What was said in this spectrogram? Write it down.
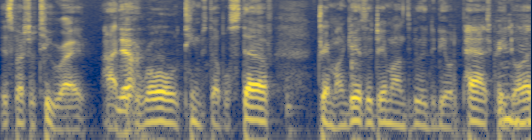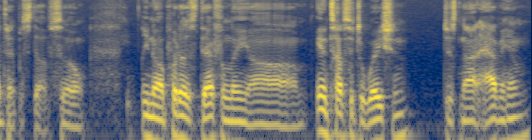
is special too, right? High Yeah. pick and roll, teams double Steph. Draymond gets it. Draymond's ability to be able to pass, create all that type of stuff. So, you know, it put us definitely um, in a tough situation. Just not having him,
